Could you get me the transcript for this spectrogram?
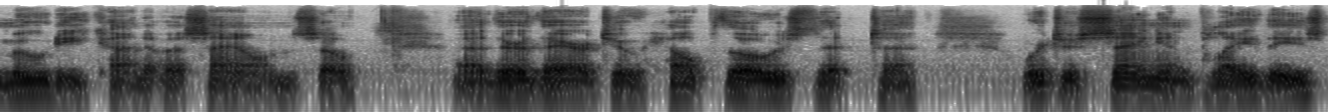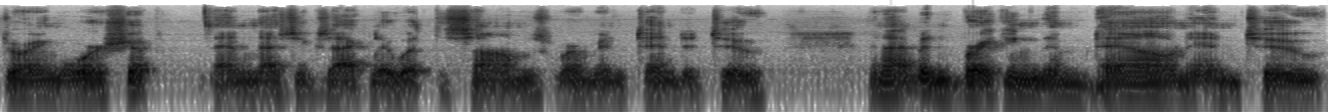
moody kind of a sound. So uh, they're there to help those that we're to sing and play these during worship, and that's exactly what the Psalms were intended to. And I've been breaking them down into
